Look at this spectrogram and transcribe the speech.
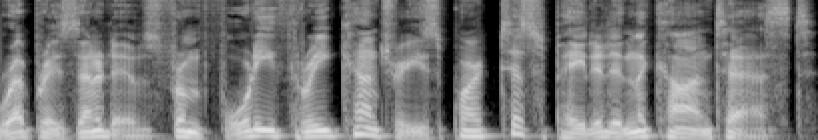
Representatives from 43 countries participated in the contest.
